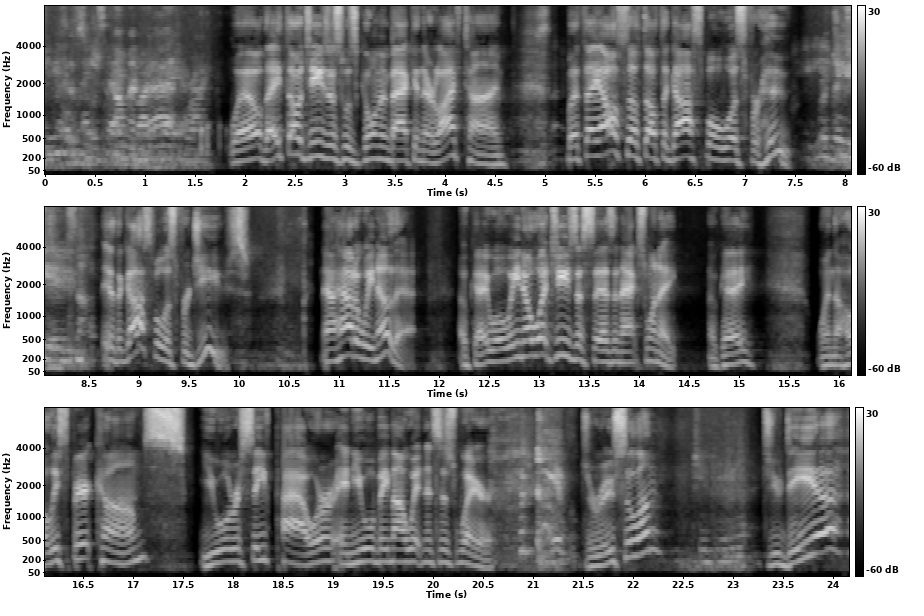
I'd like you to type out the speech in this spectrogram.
Jesus was coming back. Well, they thought Jesus was coming back in their lifetime, but they also thought the gospel was for who? For the Jews. Yeah, the gospel was for Jews. Now, how do we know that? Okay, well, we know what Jesus says in Acts 1 8. Okay? When the Holy Spirit comes, you will receive power and you will be my witnesses where? Jerusalem, Judea,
